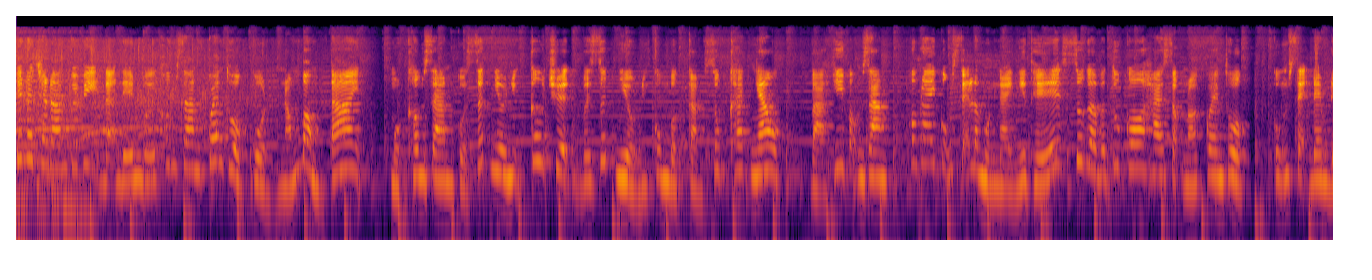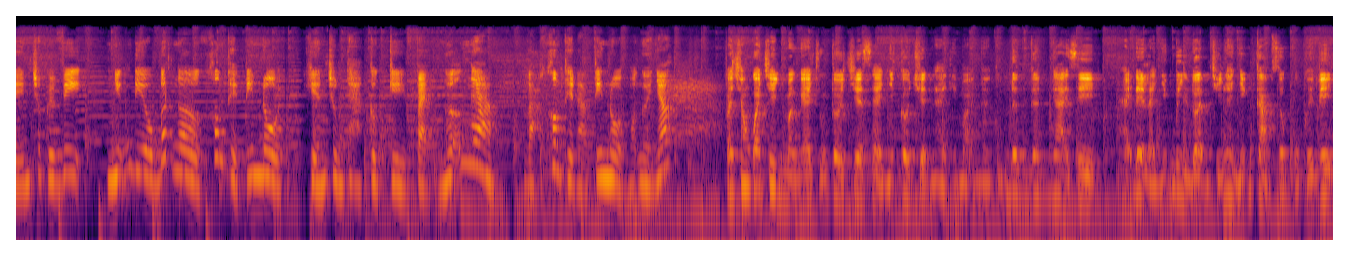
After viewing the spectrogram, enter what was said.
Xin được chào đón quý vị đã đến với không gian quen thuộc của Nóng Bỏng Tai. Một không gian của rất nhiều những câu chuyện với rất nhiều những cung bậc cảm xúc khác nhau Và hy vọng rằng hôm nay cũng sẽ là một ngày như thế. Sugar và Tuko hai giọng nói quen thuộc cũng sẽ đem đến cho quý vị những điều bất ngờ không thể tin nổi Khiến chúng ta cực kỳ phải ngỡ ngàng và không thể nào tin nổi mọi người nhé. Và trong quá trình mà nghe chúng tôi chia sẻ những câu chuyện này thì mọi người cũng đừng ngần ngại gì. Hãy để lại những bình luận chính là những cảm xúc của quý vị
